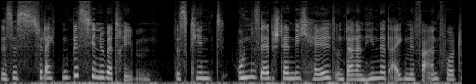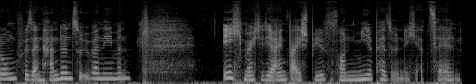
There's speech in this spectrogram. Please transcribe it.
es ist vielleicht ein bisschen übertrieben das Kind unselbstständig hält und daran hindert, eigene Verantwortung für sein Handeln zu übernehmen? Ich möchte dir ein Beispiel von mir persönlich erzählen.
